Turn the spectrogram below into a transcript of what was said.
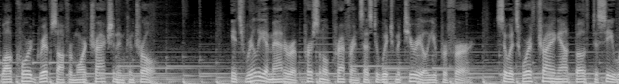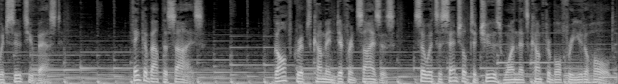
while cord grips offer more traction and control. It's really a matter of personal preference as to which material you prefer, so it's worth trying out both to see which suits you best. Think about the size. Golf grips come in different sizes, so it's essential to choose one that's comfortable for you to hold.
